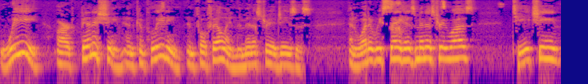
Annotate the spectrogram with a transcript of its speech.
We are finishing and completing and fulfilling the ministry of Jesus. And what did we say his ministry was? Teaching,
